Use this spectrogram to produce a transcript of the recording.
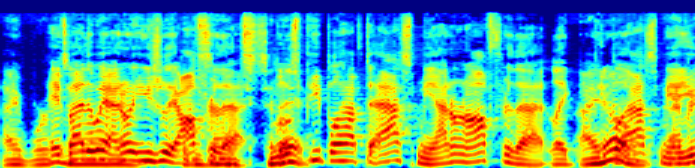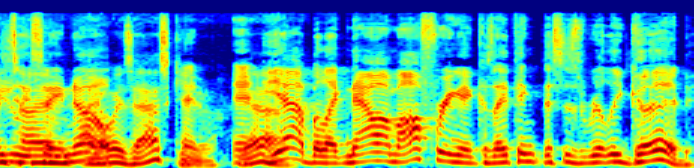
I worked Hey, by the way, I don't usually offer that. today. Most people have to ask me. I don't offer that. Like I people know. ask me, Every I usually say no. I always ask you. And- and- Yeah. but like now I'm offering it because I think this is really good.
